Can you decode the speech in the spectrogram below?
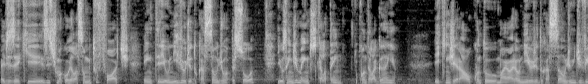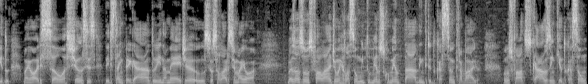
é dizer que existe uma correlação muito forte entre o nível de educação de uma pessoa e os rendimentos que ela tem, o quanto ela ganha. E que, em geral, quanto maior é o nível de educação de um indivíduo, maiores são as chances dele estar empregado e, na média, o seu salário ser maior. Mas nós vamos falar de uma relação muito menos comentada entre educação e trabalho. Vamos falar dos casos em que a educação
